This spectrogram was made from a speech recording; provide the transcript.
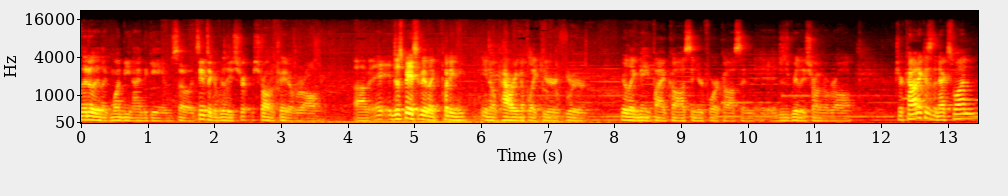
literally like 1v9 the game. So it seems like a really str strong trade overall. Um, it, it just basically like putting, you know, powering up like your your your like main five costs and your four costs, and it, just really strong overall. Draconic is the next one.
